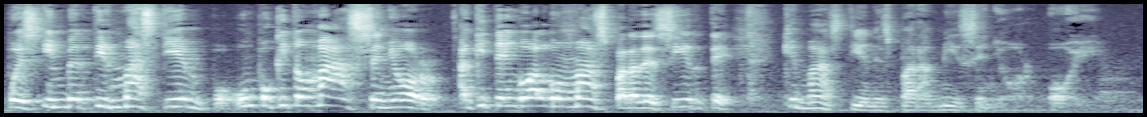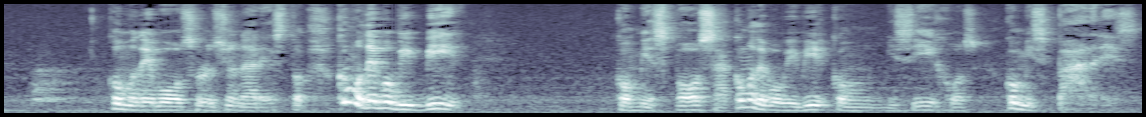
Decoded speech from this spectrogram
pues invertir más tiempo, un poquito más, Señor. Aquí tengo algo más para decirte. ¿Qué más tienes para mí, Señor, hoy? ¿Cómo debo solucionar esto? ¿Cómo debo vivir con mi esposa? ¿Cómo debo vivir con mis hijos, con mis padres,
